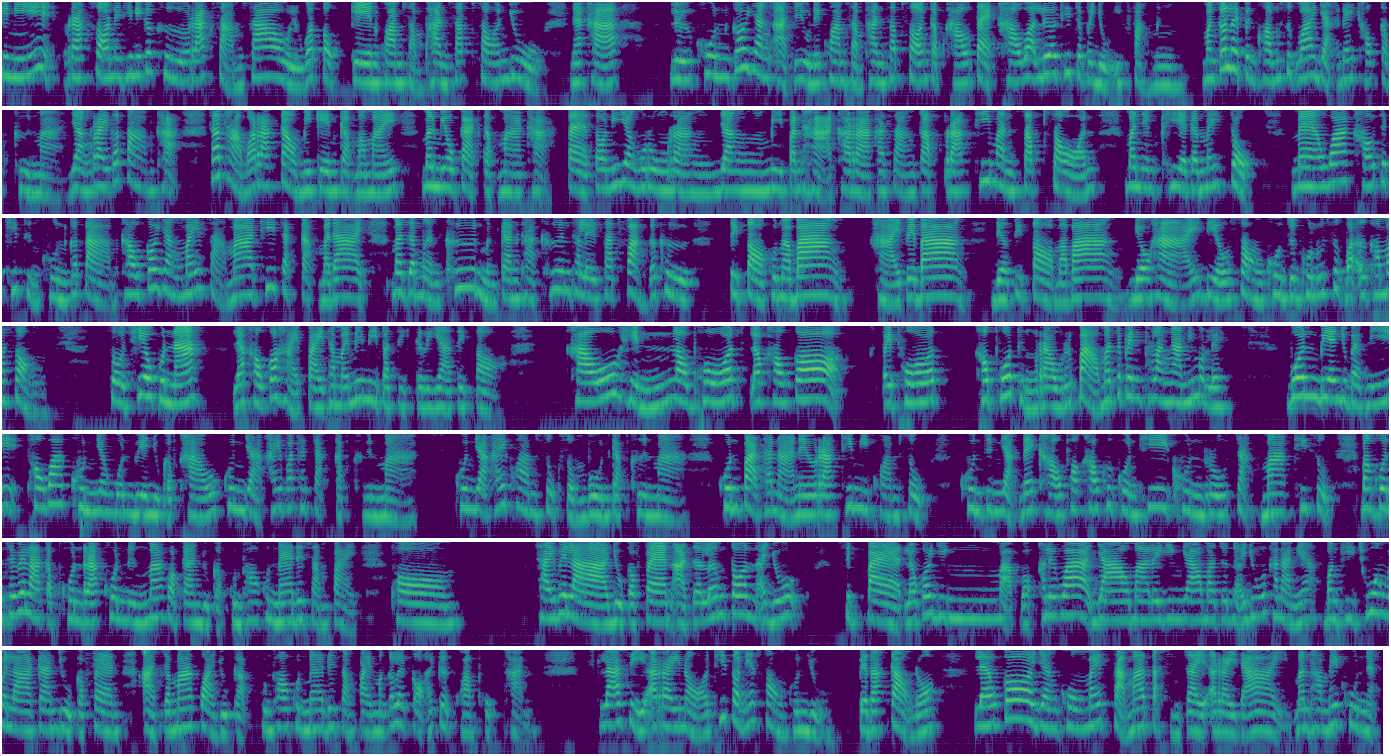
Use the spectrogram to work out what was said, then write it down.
ทีนี้รักซ้อนในที่นี้ก็คือรักสามเศร้า หรือว่าตกเกณฑ์ความสัมพันธ์ซับซ้อนอยู่นะคะ หรือคุณก็ยังอาจจะอยู่ในความสัมพันธ์ซับซ้อนกับเขา แต่เขาอะเลือกที่จะไปอยู่อีกฝั่งหนึ่งมันก็เลยเป็นความรู้สึกว่าอยากได้เขากลับคืนมา อย่างไรก็ตามค่ะ ถ้าถามว่ารักเก่ามีเกณฑ์กลับมาไหมมันมีโอกาสกลับมาค่ะ แต่ตอนนี้ยังรุงรังยังมีปัญหาคาราคาซังกับรักที่มันซับซ้อน มันยังเคลียร์กันไม่จบแม้ว่าเขาจะคิดถึงคุณก็ตาม เขาก็ยังไม่สามารถที่จะกลับมาได้ มันจะเหมือนคลื่นเหมือนกันค่ะ คลื่นทะเลซัดฝั่งก็คือ ติดต่อคุณมาบ้าง หายไปบ้าง เดี๋ยวติดต่อมาบ้าง เดี๋ยวหาย เดี๋ยวส่องคุณจนคุณรู้สึกว่าเออเขามาส่องโซเชียลคุณนะ แล้วเขาก็หายไปทำไมไม่มีปฏิกิริยาติดต่อ เขาเห็นเราโพสต์ แล้วเขาก็ไปโพสต์เขาโพสต์ถึงเราหรือเปล่า มันจะเป็นพลังงานนี้หมดเลยวนเวียนอยู่แบบนี้ เพราะว่าคุณยังวนเวียนอยู่กับเขา คุณอยากให้วัฏจักรกลับคืนมา คุณอยากให้ความสุขสมบูรณ์กลับคืนมา คุณปรารถนาในรักที่มีความสุข คุณจึงอยากได้เขา เพราะเขาคือคนที่คุณรู้จักมากที่สุด บางคนใช้เวลากับคนรักคนหนึ่งมากกว่าการอยู่กับคุณพ่อคุณแม่ด้วยซ้ำไป พอใช้เวลาอยู่กับแฟนอาจจะเริ่มต้นอายุ18แล้วก็ยิงแบบบอกเขาเรียกว่ายาวมาเลยยิงยาวมาจนอายุขนาดเนี้ยบางทีช่วงเวลาการอยู่กับแฟนอาจจะมากกว่าอยู่กับคุณพ่อคุณแม่ด้วยซ้ำไป มันก็เลยก่อให้เกิดความผูกพันราศีอะไรหนอที่ตอนนี้ส่องคุณอยู่ เป็นรักเก่าเนาะแล้วก็ยังคงไม่สามารถตัดสินใจอะไรได้ มันทำให้คุณเนี่ย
